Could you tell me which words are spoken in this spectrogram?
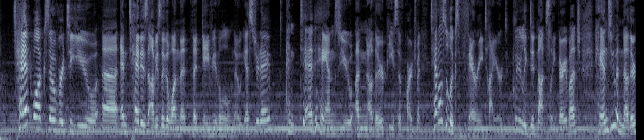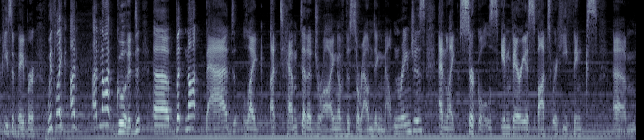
Ted walks over to you, uh, and Ted is obviously the one that that gave you the little note yesterday. And Ted hands you another piece of parchment. Ted also looks very tired. Clearly, did not sleep very much. Hands you another piece of paper with like a. A not good, uh, but not bad, like attempt at a drawing of the surrounding mountain ranges and like circles in various spots where he thinks um,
